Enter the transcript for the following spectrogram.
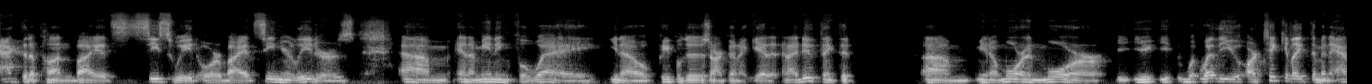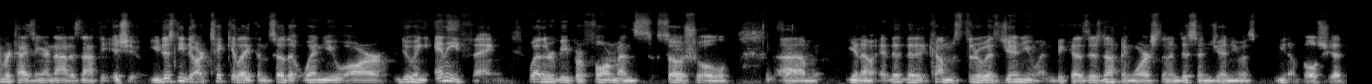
acted upon by its C-suite or by its senior leaders um, in a meaningful way, you know, people just aren't going to get it. And I do think that, um, you know, more and more, you, you, whether you articulate them in advertising or not is not the issue. You just need to articulate them so that when you are doing anything, whether it be performance, social, exactly. um, you know that, that, it comes through as genuine because there's nothing worse than a disingenuous you know bullshit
